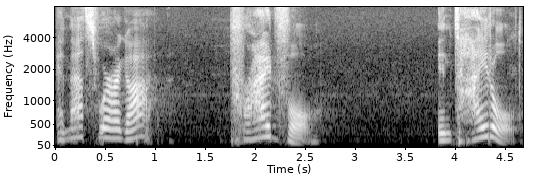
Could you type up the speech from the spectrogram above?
And that's where I got prideful, entitled,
